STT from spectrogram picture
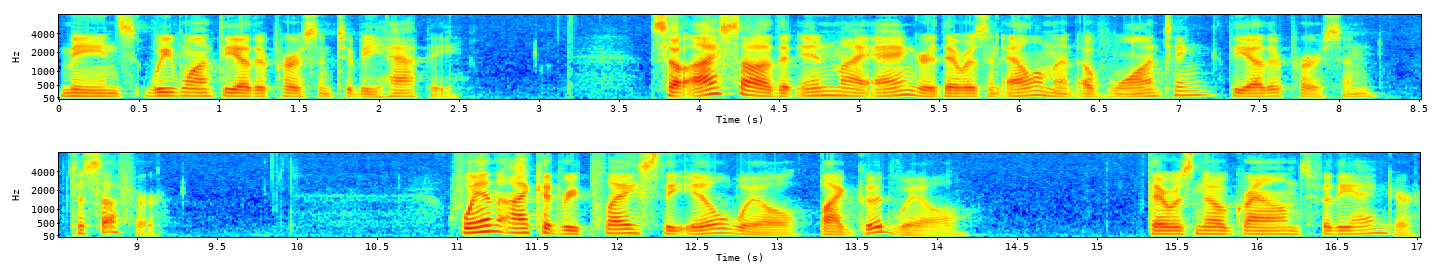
means we want the other person to be happy. So I saw that in my anger there was an element of wanting the other person to suffer. When I could replace the ill will by goodwill, there was no grounds for the anger.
